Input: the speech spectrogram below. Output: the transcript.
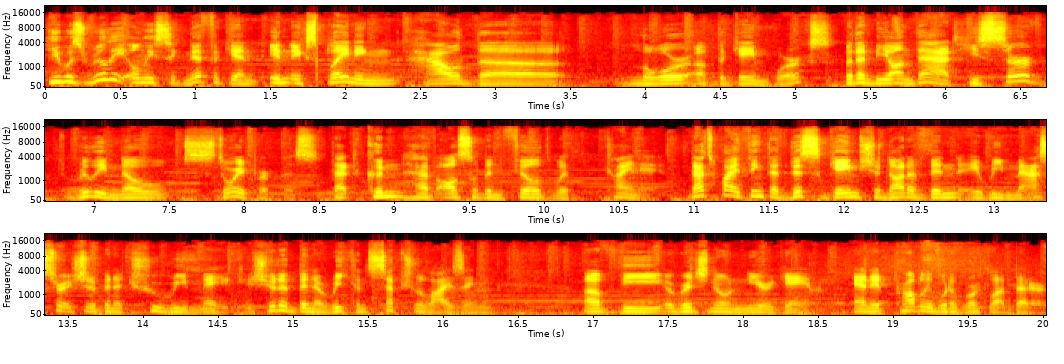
He was really only significant in explaining how the lore of the game works, but then beyond that, he served really no story purpose that couldn't have also been filled with Kaine. That's why I think that this game should not have been a remaster, it should have been a true remake. It should have been a reconceptualizing of the original NieR game, and it probably would have worked a lot better.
